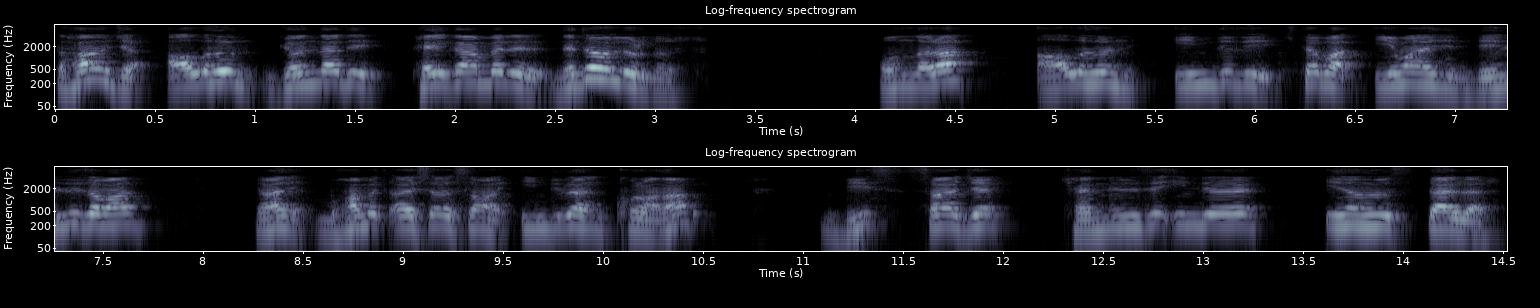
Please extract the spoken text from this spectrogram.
daha önce Allah'ın gönderdiği peygamberleri neden öldürdünüz? Onlara Allah'ın indirdiği kitaba iman edin denildiği zaman yani Muhammed Aleyhisselam'a indirilen Kur'an'a biz sadece kendimize indirene inanırız derler.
